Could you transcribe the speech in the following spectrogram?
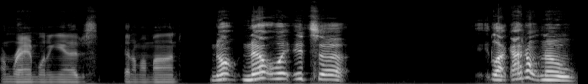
I'm rambling again. I just got on my mind. No, no, it's a like I don't know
